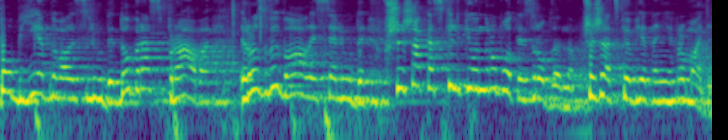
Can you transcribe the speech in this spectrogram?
пооб'єднувалися люди, добра справа, розвивалися люди. В Шишака скільки он роботи зроблено в Шишацькій об'єднаній громаді?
